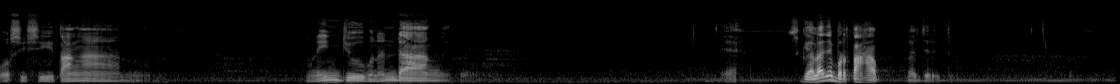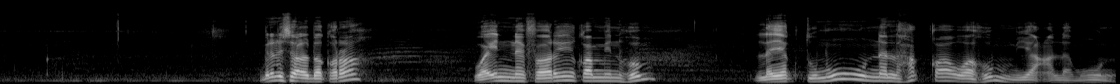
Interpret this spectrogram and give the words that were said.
posisi tangan meninju menendang gitu. ya segalanya bertahap belajar itu Kemudian di surah Al-Baqarah wa inna fariqam minhum layaktumunal haqqa wa hum ya'lamun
